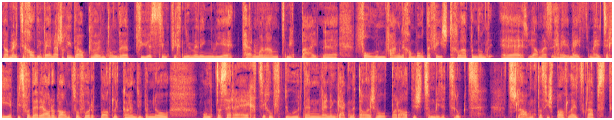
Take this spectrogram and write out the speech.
ja, man hat sich halt in Bern auch schon ein bisschen daran gewöhnt und äh, die Füße sind vielleicht nicht mehr irgendwie permanent mit Beinen äh, vollumfänglich am Boden festklebend und äh, ja, man, man, man, hat sich etwas von der Arroganz, die vor Basel gehabt übernommen und das rächt sich auf Tour dann, wenn ein Gegner da ist, der parat ist, um wieder zurückzuschlagen. Und das ist Basel jetzt, glaube ich,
